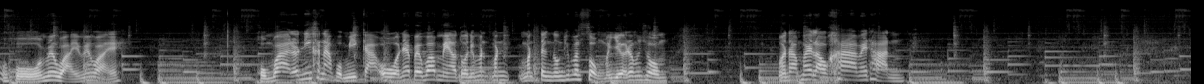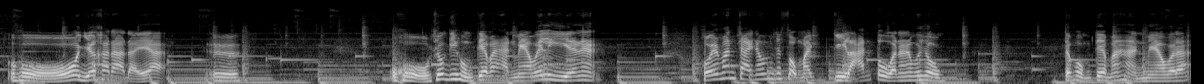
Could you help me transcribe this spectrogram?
โอ้โห ไม่ไหวไม่ไหว ผมว่าแล้วนี่ขนาดผมมีกาโอเนี่ยแปลว่าแมวตัวนี้มันมันมันตึงตรงที่มันส่งมาเยอะท่านผู้ชม มันทำให้เราฆ่าไม่ทัน โอ้โห เยอะขนาดไหนอะเออ โอ้โห โชคดีผมเตรียมอาหารแมวไว้รีแล้วเนี่ยผมไม่มั่นใจนะว่ามันจะส่งมากี่ล้านตัวนะท่านผู้ชม แต่ผมเตรียมอาหารแมวไว้แล้ว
